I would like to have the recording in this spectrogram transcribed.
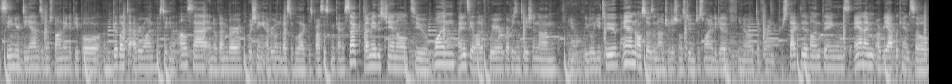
seeing your DMs and responding to people. And good luck to everyone who's taking the LSAT in November. Wishing everyone the best of luck. This process can kind of suck. So I made this channel to one, I didn't see a lot of queer representation on, you know, legal YouTube. And also as a non-traditional student, just wanted to give, you know, a different perspective on things. And I'm a reapplicant, so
